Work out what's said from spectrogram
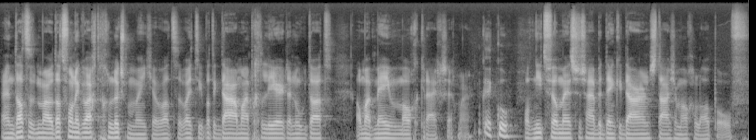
En dat, maar dat vond ik wel echt een geluksmomentje. Wat, wat, ik- wat ik daar allemaal heb geleerd en hoe ik dat allemaal heb mee mogen krijgen, zeg maar. Oké, cool. Want niet veel mensen zijn, hebben, denk ik, daar een stage mogen lopen of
